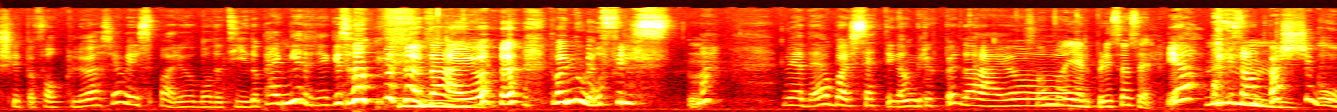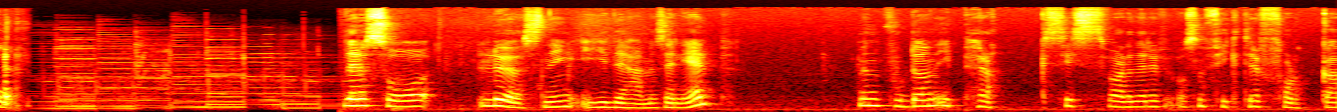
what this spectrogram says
slippe folk løs? Ja, vi sparer jo både tid og penger, ikke sant? Det, er jo, det var noe fristende ved det å bare sette i gang grupper. Det er jo Sånn, da hjelper de seg selv. Ja, ikke sant? Vær så god. Dere så løsning i det her med selvhjelp. Men hvordan i praksis var det dere Hvordan fikk dere folka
